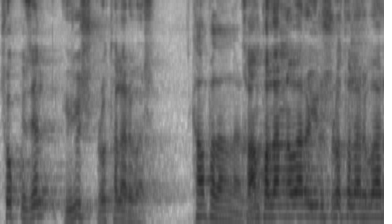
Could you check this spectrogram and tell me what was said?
çok güzel yürüyüş rotaları var. Kamp alanlarda. Kamp alanı var, yürüyüş rotaları var.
